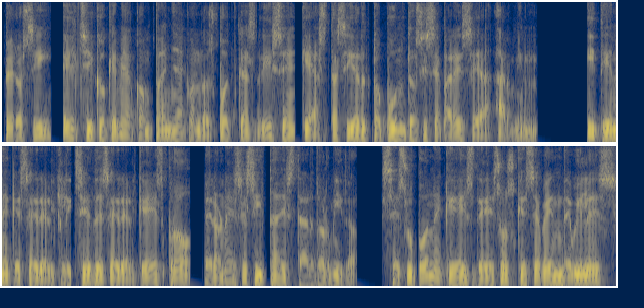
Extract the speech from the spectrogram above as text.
pero sí, el chico que me acompaña con los podcasts dice que hasta cierto punto sí se parece a Armin. Y tiene que ser el cliché de ser el que es pro, pero necesita estar dormido. Se supone que es de esos que se ven débiles,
